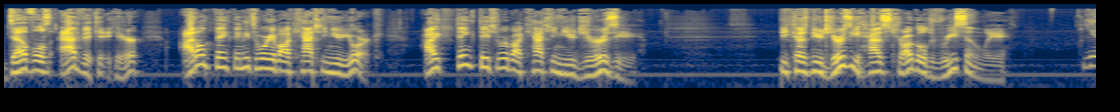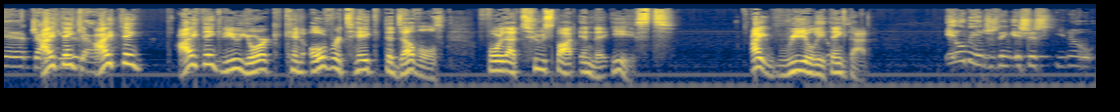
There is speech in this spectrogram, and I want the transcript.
devil's advocate here. I don't think they need to worry about catching New York. I think they should worry about catching New Jersey. Because New Jersey has struggled recently. Yeah, Jack I think. I think I think New York can overtake the Devils for that two spot in the East. I really think that. it'll be interesting. It's just you know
